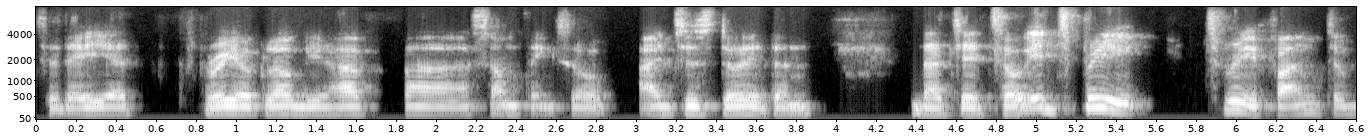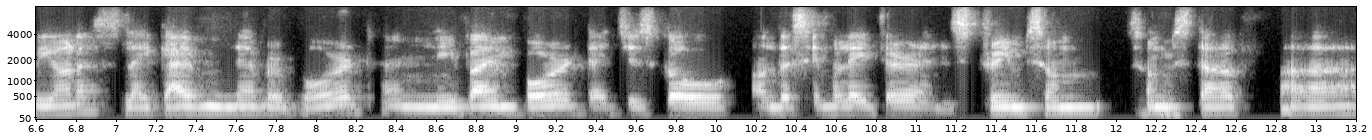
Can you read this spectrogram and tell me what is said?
today at three o'clock you have uh, something." So I just do it, and that's it. So it's pretty it's really fun to be honest. Like I'm never bored, and if I'm bored, I just go on the simulator and stream some some stuff uh,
